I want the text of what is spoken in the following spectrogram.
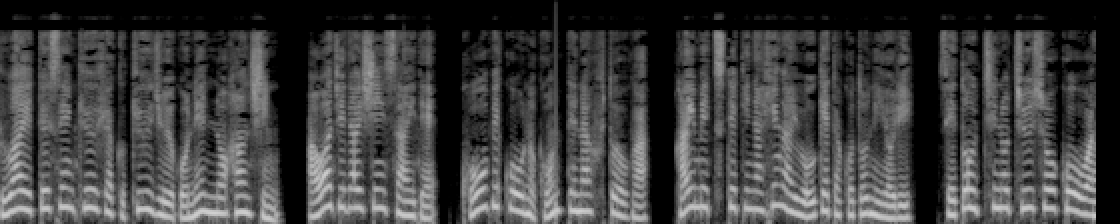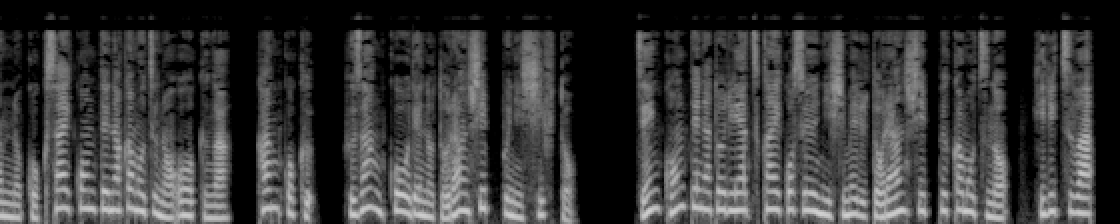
加えて1995年の阪神、淡路大震災で神戸港のコンテナ不当が壊滅的な被害を受けたことにより、瀬戸内の中小港湾の国際コンテナ貨物の多くが、韓国、不山港でのトランシップにシフト。全コンテナ取扱個数に占めるトランシップ貨物の比率は、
